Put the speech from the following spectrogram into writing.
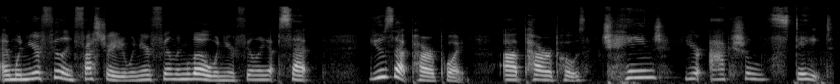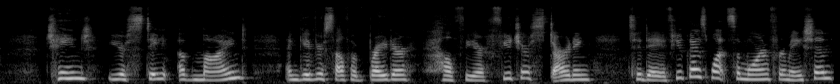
And when you're feeling frustrated, when you're feeling low, when you're feeling upset, use that PowerPoint, uh, power pose. Change your actual state. Change your state of mind and give yourself a brighter, healthier future starting today. If you guys want some more information,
